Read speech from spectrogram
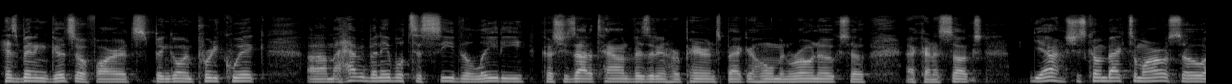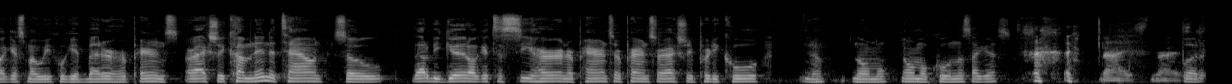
has been good so far. It's been going pretty quick. Um, I haven't been able to see the lady because she's out of town visiting her parents back at home in Roanoke. So that kind of sucks. Yeah, she's coming back tomorrow, so I guess my week will get better. Her parents are actually coming into town, so that'll be good. I'll get to see her and her parents. Her parents are actually pretty cool. You know, normal, normal coolness, I guess. Nice, nice. But-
